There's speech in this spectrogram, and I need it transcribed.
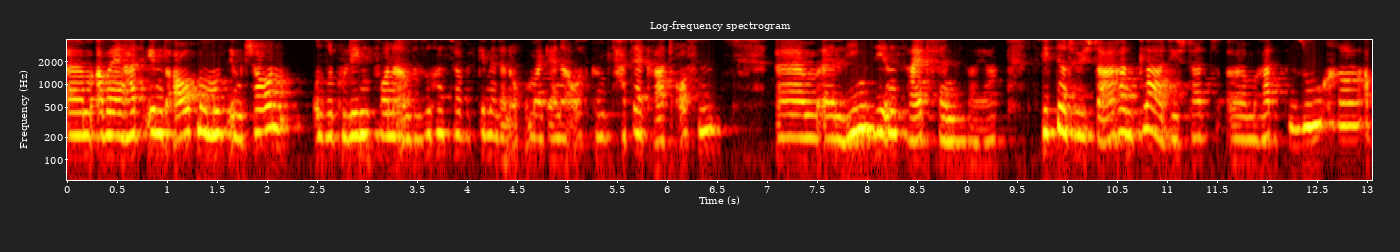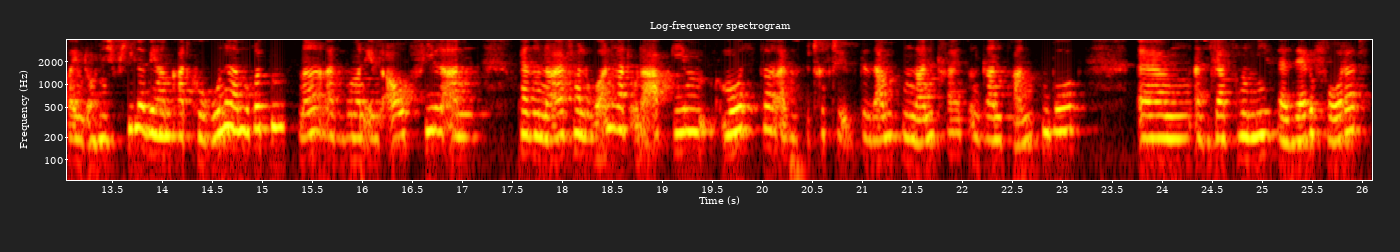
Ähm, aber er hat eben auch, man muss eben schauen, unsere Kollegen vorne am Besucherservice geben mir dann auch immer gerne Auskunft, hat er gerade offen? Ähm, äh, liegen sie im Zeitfenster, ja. Das liegt natürlich daran, klar, die Stadt ähm, hat Besucher, aber eben auch nicht viele. Wir haben gerade Corona im Rücken, ne? also wo man eben auch viel an Personal verloren hat oder abgeben musste. Also es betrifft den gesamten Landkreis und Land Brandenburg. Ähm, also die Gastronomie ist ja sehr gefordert.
